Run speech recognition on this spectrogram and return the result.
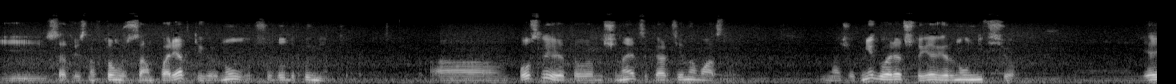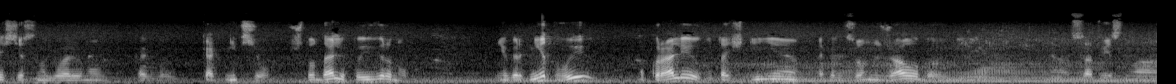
и, соответственно, в том же самом порядке вернул в суду документы. А после этого начинается картина масла. Значит, мне говорят, что я вернул не все. Я, естественно, говорю, ну, как бы, как не все. Что дали, то и вернул. Мне говорят, нет, вы украли уточнение апелляционной жалобы. И соответственно,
